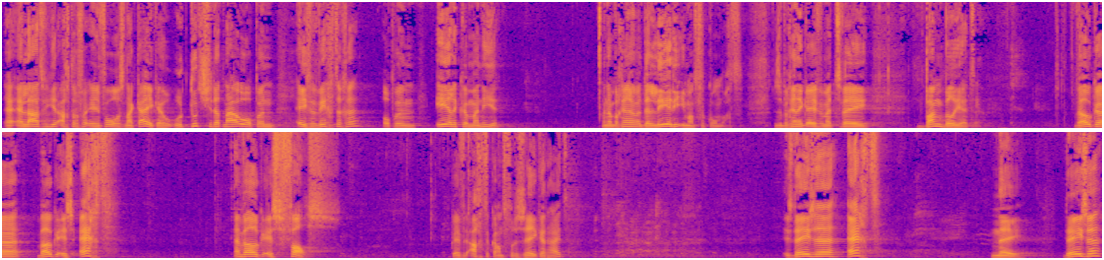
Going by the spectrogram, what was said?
En, en laten we hier achtervolgens naar kijken. Hoe, hoe toets je dat nou op een evenwichtige, op een eerlijke manier? En dan beginnen we met de leer die iemand verkondigt. Dus dan begin ik even met twee bankbiljetten. Welke, welke is echt en welke is vals? Even de achterkant voor de zekerheid. Is deze echt? Nee. Deze?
